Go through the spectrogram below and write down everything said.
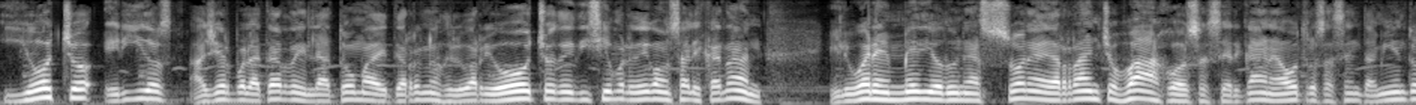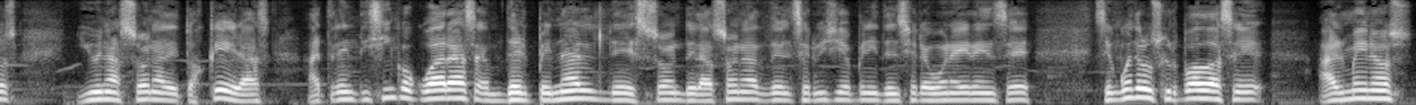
y ocho heridos ayer por la tarde en la toma de terrenos del barrio 8 de diciembre de González Catán. El lugar en medio de una zona de ranchos bajos cercana a otros asentamientos y una zona de tosqueras a 35 cuadras del penal de, de la zona del Servicio Penitenciario Bonaerense. Se encuentra usurpado hace al menos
